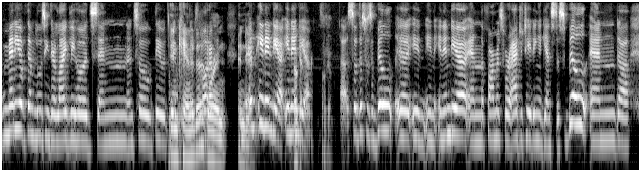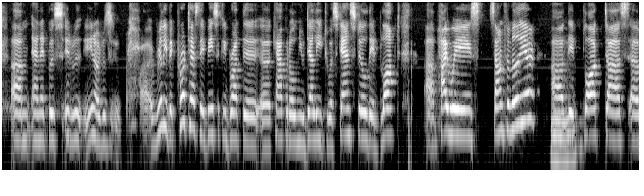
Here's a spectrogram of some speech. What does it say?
many of them losing their livelihoods, and and so they they in Canada or of, in India. In, in India, in okay. India. Okay. Uh, so this was a bill uh, in, in in India, and the farmers were agitating against this bill, and uh, um, and it was it was you know it was a really big protest. They basically brought the uh, capital, New Delhi, to a standstill. They had blocked uh, highways. Sound familiar? Uh, mm-hmm. They blocked uh, uh,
